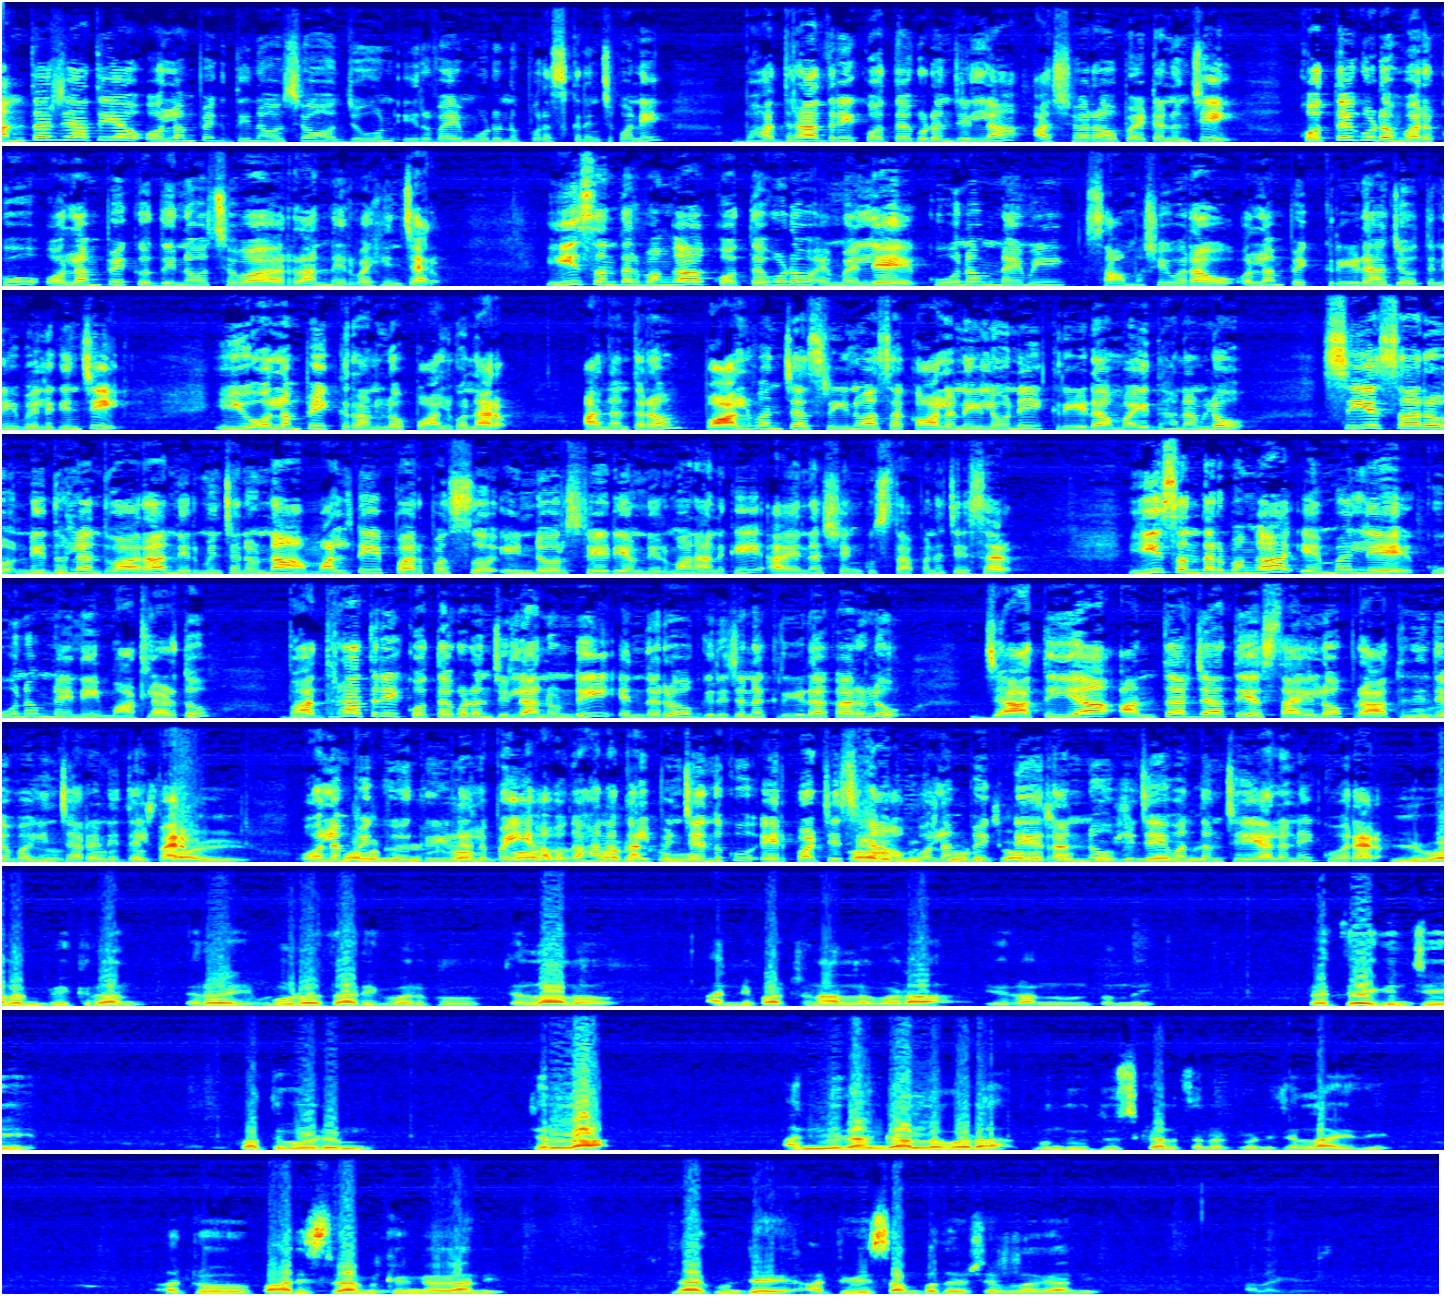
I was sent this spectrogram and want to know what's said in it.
అంతర్జాతీయ ఒలింపిక్ దినోత్సవం జూన్ ఇరవై మూడును పురస్కరించుకొని భద్రాద్రి కొత్తగూడెం జిల్లా అశ్వారావుపేట నుంచి కొత్తగూడెం వరకు ఒలింపిక్ దినోత్సవ రన్ నిర్వహించారు. ఈ సందర్భంగా కొత్తగూడెం ఎమ్మెల్యే కూనం నేమి సాంబశివరావు ఒలింపిక్ క్రీడా జ్యోతిని వెలిగించి ఈ ఒలింపిక్ రన్లో పాల్గొన్నారు. అనంతరం పాల్వంచ శ్రీనివాస కాలనీలోని క్రీడా మైదానంలో సిఎస్ఆర్ నిధుల ద్వారా నిర్మించనున్న మల్టీపర్పస్ ఇండోర్ స్టేడియం నిర్మాణానికి ఆయన శంకుస్థాపన చేశారు. ఈ సందర్భంగా ఎమ్మెల్యే కూనంనేని మాట్లాడుతూ భద్రాద్రి కొత్తగూడెం జిల్లా నుండి ఎందరో గిరిజన క్రీడాకారులు జాతీయ అంతర్జాతీయ స్థాయిలో ప్రాతినిధ్యం వహించారని తెలిపారు. ఒలింపిక్ క్రీడలపై అవగాహన కల్పించేందుకు ఏర్పాటు చేసిన ఒలింపిక్ డే రన్ను విజయవంతం. చేయాలని కోరారు. ఈ ఒలింపిక్ రన్ ఇరవై మూడో తారీఖు వరకు జిల్లాలో అన్ని పట్టణాల్లో కూడా ఈ రన్ ఉంటుంది. ప్రత్యేకించి కొత్తగూడెం జిల్లా అన్ని రంగాల్లో కూడా ముందుకు దూసుకెళ్తున్నటువంటి జిల్లా ఇది. అటు పారిశ్రామికంగా కానీ లేకుంటే అటవీ సంపద విషయంలో కానీ అలాగే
